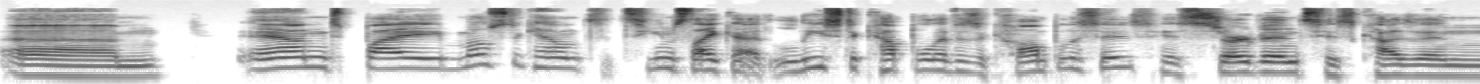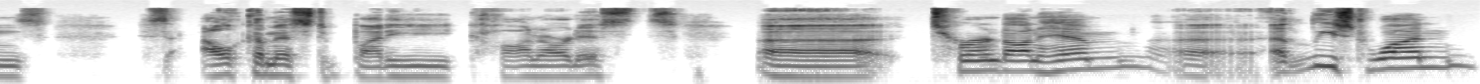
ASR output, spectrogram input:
Um. And by most accounts, it seems like at least a couple of his accomplices, his servants, his cousins, his alchemist buddy, con artists, uh, turned on him. Uh, at least one,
